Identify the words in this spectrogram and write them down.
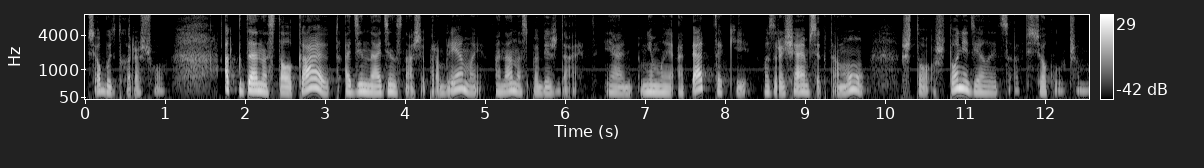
все будет хорошо. А когда нас толкают один на один с нашей проблемой, она нас побеждает. И мы опять-таки возвращаемся к тому, что что не делается, все к лучшему.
